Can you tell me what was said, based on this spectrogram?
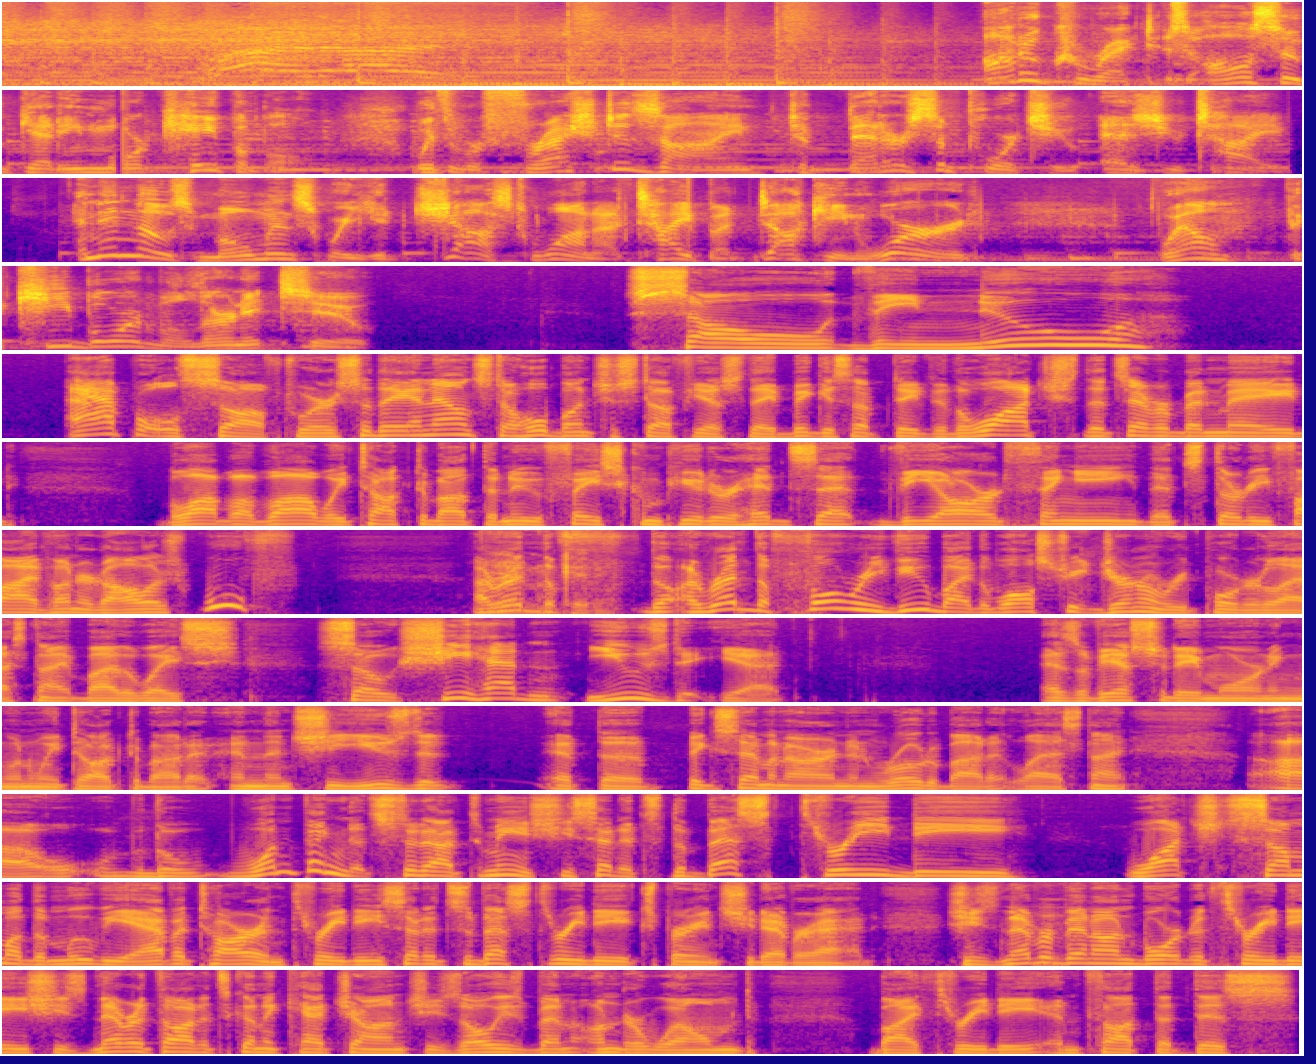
AutoCorrect is also getting more capable with refreshed design to better support you as you type. And in those moments where you just want to type a ducking word, well, the keyboard will learn it too. So the new Apple software. So they announced a whole bunch of stuff yesterday. Biggest update to the watch that's ever been made. Blah blah blah. We talked about the new face computer headset VR thingy that's thirty five hundred dollars. Woof. I read the, f- the I read the full review by the Wall Street Journal reporter last night. By the way, so she hadn't used it yet as of yesterday morning when we talked about it, and then she used it at the big seminar and then wrote about it last night. Uh, the one thing that stood out to me is she said it's the best 3D. Watched some of the movie Avatar in 3D. Said it's the best 3D experience she'd ever had. She's never been on board with 3D. She's never thought it's going to catch on. She's always been underwhelmed by 3D and thought that this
